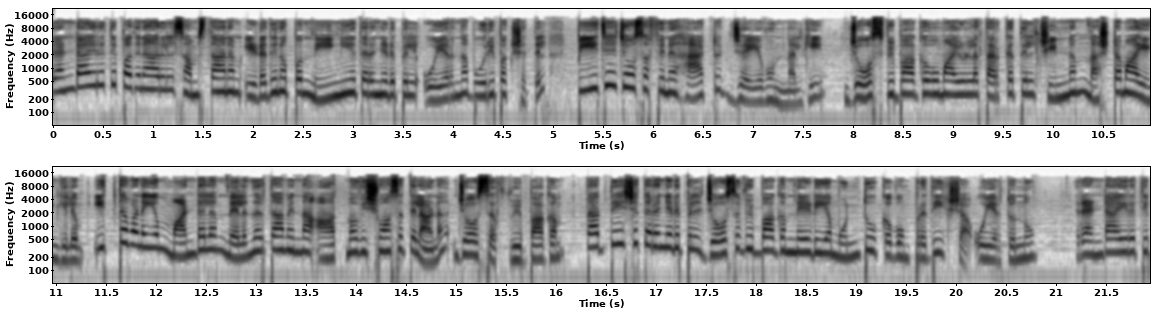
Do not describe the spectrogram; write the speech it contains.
രണ്ടായിരത്തി പതിനാറിൽ സംസ്ഥാനം ഇടതിനൊപ്പം നീങ്ങിയ തെരഞ്ഞെടുപ്പിൽ ഉയർന്ന ഭൂരിപക്ഷത്തിൽ പി ജെ ജോസഫിന് ഹാട്രിക് ജയവും നൽകി. ജോസ് വിഭാഗവുമായുള്ള തർക്കത്തിൽ ചിഹ്നം നഷ്ടമായെങ്കിലും ഇത്തവണയും മണ്ഡലം നിലനിർത്താമെന്ന ആത്മവിശ്വാസത്തിലാണ് ജോസഫ് വിഭാഗം. തദ്ദേശ തെരഞ്ഞെടുപ്പിൽ ജോസഫ് വിഭാഗം നേടിയ മുൻതൂക്കവും പ്രതീക്ഷ ഉയർത്തുന്നു. രണ്ടായിരത്തി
